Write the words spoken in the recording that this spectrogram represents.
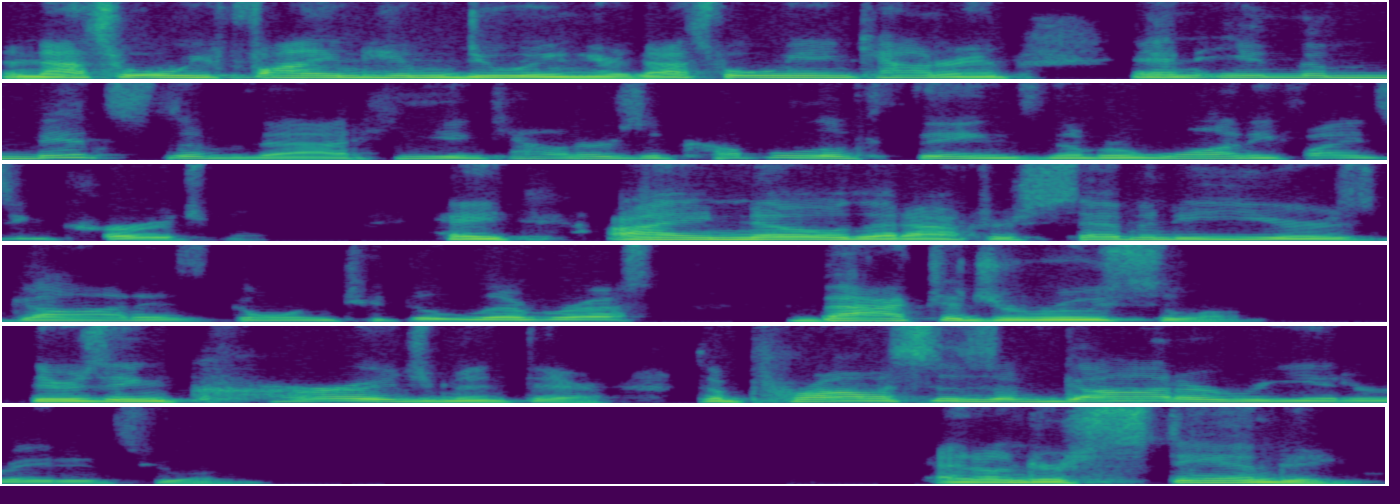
And that's what we find him doing here. That's what we encounter him. And in the midst of that, he encounters a couple of things. Number one, he finds encouragement. Hey, I know that after 70 years, God is going to deliver us back to Jerusalem. There's encouragement there. The promises of God are reiterated to him. And understanding.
